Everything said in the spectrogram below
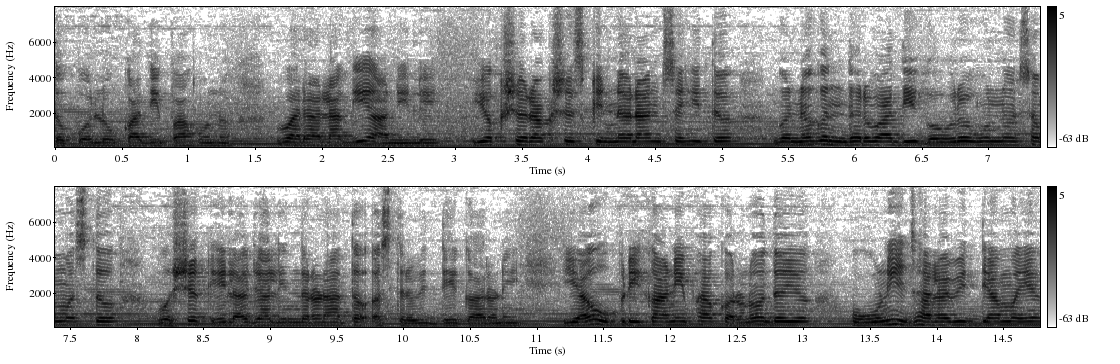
तपलोकादी पाहून वरा लागी आणिले. यक्ष राक्षस किन्नरांसहित गणगंधर्वादी गौरवून समस्त वश केला जालिंद्रनाथ अस्त्रविद्ये कारणे या उपरी फा कर्णोदय होणी झाला विद्यामय.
